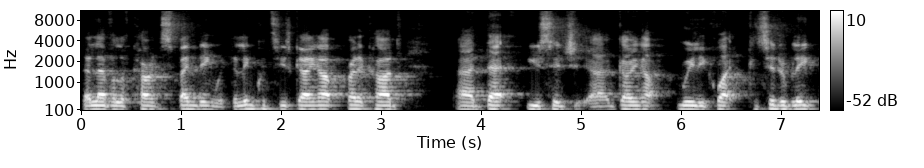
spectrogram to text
their level of current spending with delinquencies going up, credit card uh, debt usage uh, going up really quite considerably.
